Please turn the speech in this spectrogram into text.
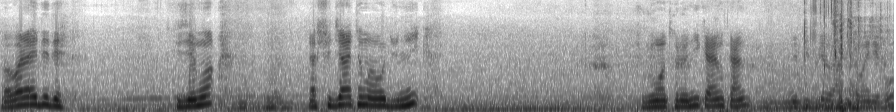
Voilà les Dédés. Excusez-moi. Là je suis directement en haut du nid. Je vous montre le nid quand même quand même. Il est beau.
